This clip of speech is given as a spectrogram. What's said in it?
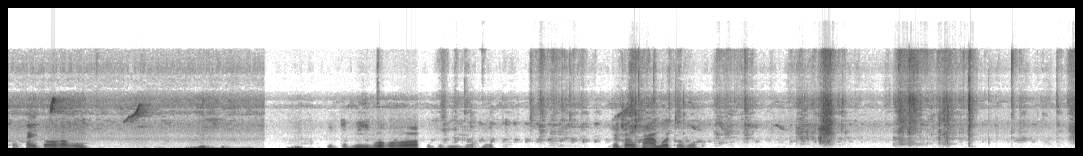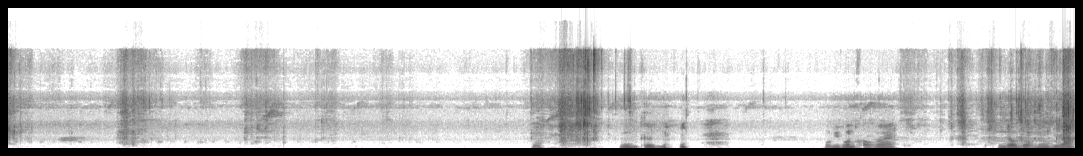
ขาไข่ต่อครับผม เป็นตะมีบ่เป็นตะมีบ่เฮ็ดเขาเจ้าหาเบิดก็บ่โอ้เงินเกินไหมมีคนเขามาเป็นดอกดอกนึงที่นั่ง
